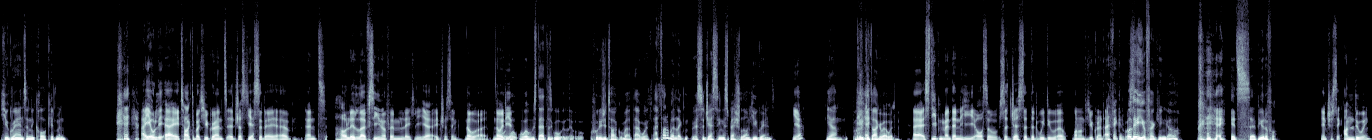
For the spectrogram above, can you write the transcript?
Hugh Grant and Nicole Kidman. I only uh, I talked about Hugh Grant uh, just yesterday, uh, and how little I've seen of him lately. Yeah, interesting. No, uh, no idea. What, what was that? Who did you talk about that with? I thought about like suggesting a special on Hugh Grant. Yeah. Yeah. Who did you talk about with? Uh, Stephen, and then he also suggested that we do a one on Hugh Grant. I think it was. Well, there you fucking go. It's uh, beautiful. interesting. Undoing.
